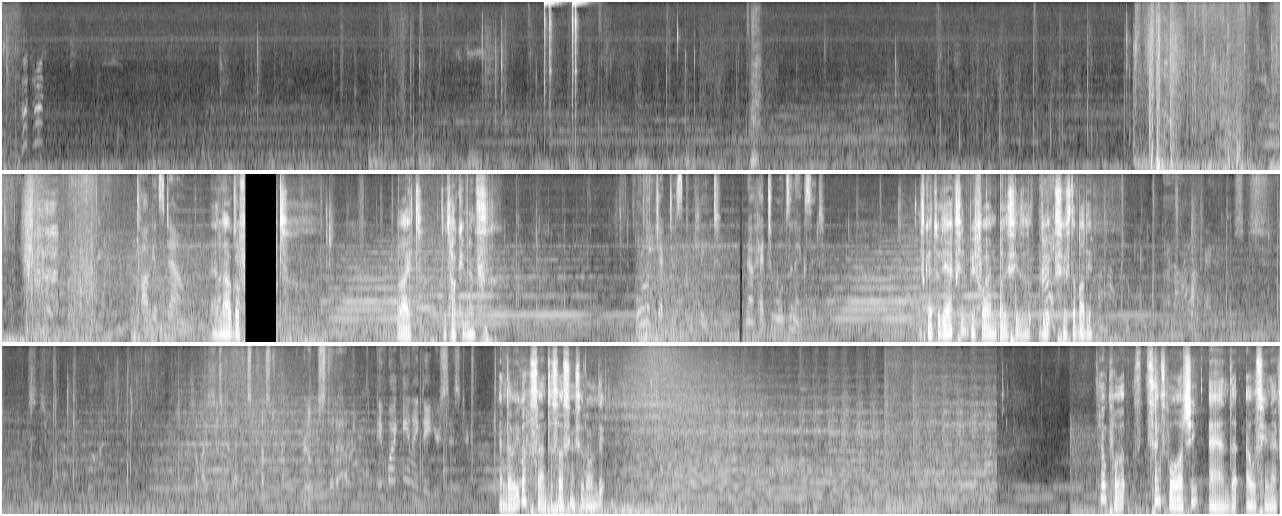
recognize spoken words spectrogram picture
Targets down. And now go for it. Right, the documents. All objectives complete. Now head towards an exit. Let's get to the exit before anybody sees, the- sees the body. So my sister met this customer. Really stood out. Hey, why can't I date your sister? And there we go, Sand Assassins only. Thank for, thanks for watching and uh, I will see you next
